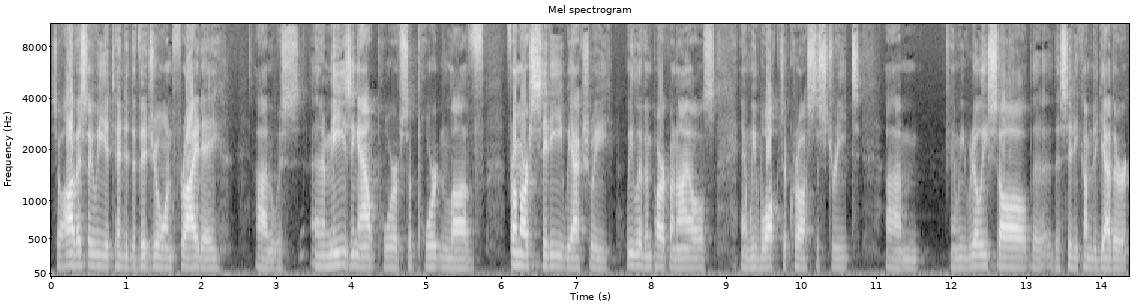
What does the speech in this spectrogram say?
So obviously we attended the vigil on Friday. Um, it was an amazing outpour of support and love from our city. We actually, we live in Parkland Isles, and we walked across the street um, and we really saw the, the city come together.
